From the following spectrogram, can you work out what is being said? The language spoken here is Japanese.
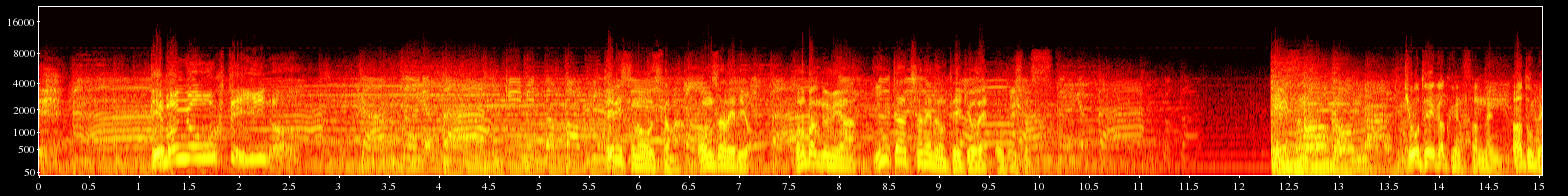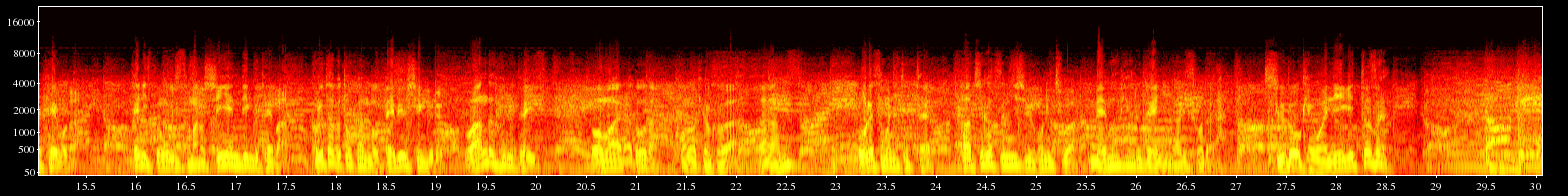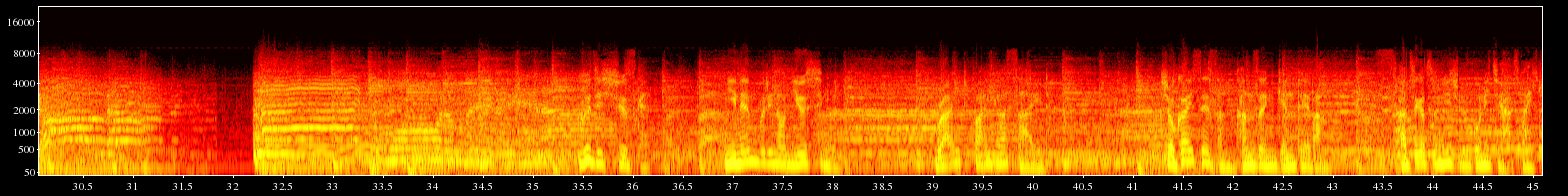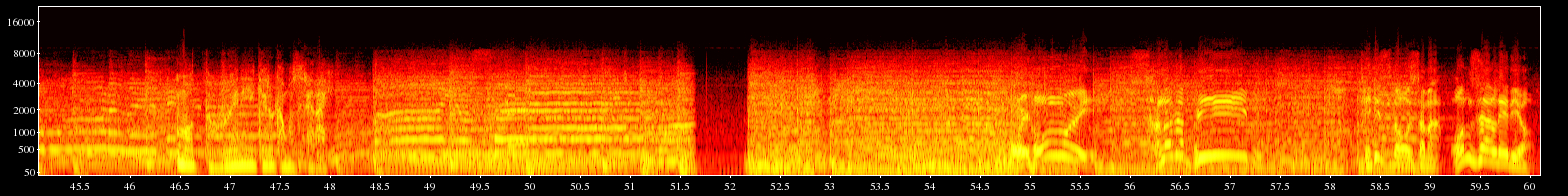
出番が多くていいなーテニスの王子様 on the radio。この番組はインターチャネルの提供でお送りします氷帝学園3年跡部景吾だ。テニスの王子様の新エンディングテーマ Pull Tab to Can のデビューシングル「Wonderful days お前らどうだ？この曲は。あ？俺様にとって8月25日はメモリアルデーになりそうだ。主導権は握ったぜ。藤修介。2年ぶりのニューシングル「Right by Your Side」初回生産完全限定版。8月25日発売。もっと上に行けるかもしれない。おいほい真田ビーム。テニスの王子様 on the radio。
